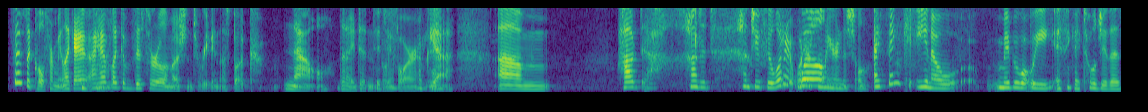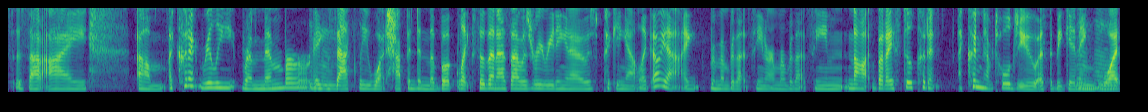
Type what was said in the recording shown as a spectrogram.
physical for me. Like I, I have like a visceral emotion to reading this book now that I didn't you? before. Okay. Yeah. Um, how how did how do you feel? What are what are some of your initial? I think you know maybe what we. I think I told you this is that I. Um, I couldn't really remember exactly what happened in the book. Like, so then as I was rereading it, I was picking out like, oh yeah, I remember that scene or I remember that scene. Not, but I still couldn't, I couldn't have told you at the beginning what,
